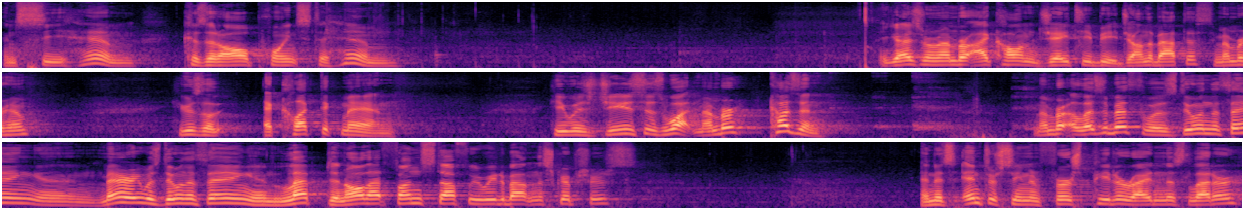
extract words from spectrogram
and see Him because it all points to Him. You guys remember, I call him JTB, John the Baptist. Remember him? He was an eclectic man. He was Jesus' what? Remember? Cousin. Remember, Elizabeth was doing the thing, and Mary was doing the thing, and leapt, and all that fun stuff we read about in the scriptures. And it's interesting in 1 Peter writing this letter,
